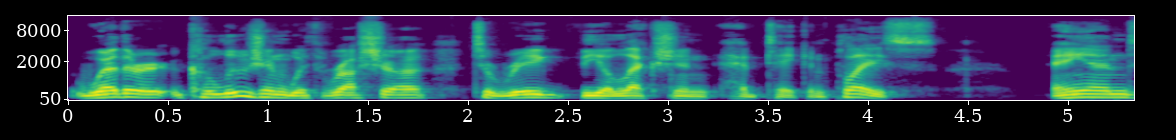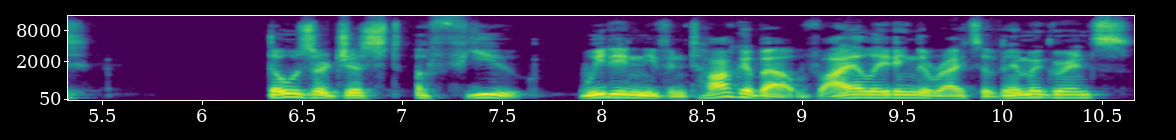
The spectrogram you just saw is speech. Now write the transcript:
whether collusion with Russia to rig the election had taken place. And those are just a few. We didn't even talk about violating the rights of immigrants,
